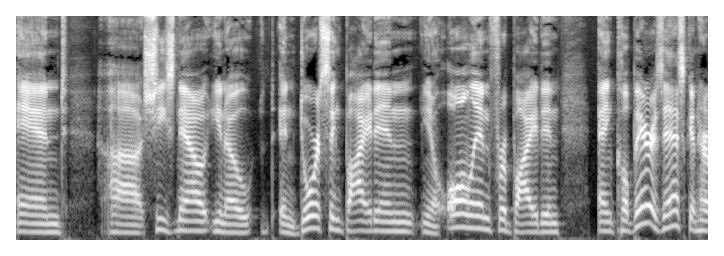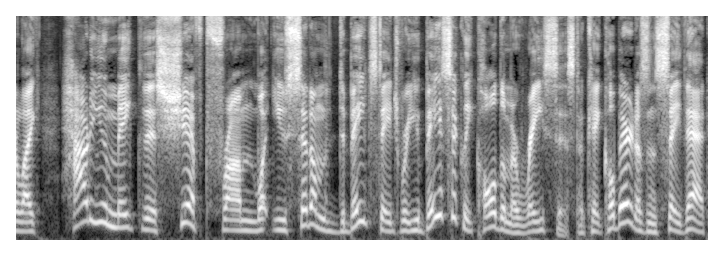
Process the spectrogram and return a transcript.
and. Uh, she's now, you know, endorsing Biden, you know, all in for Biden. And Colbert is asking her, like, how do you make this shift from what you said on the debate stage, where you basically called him a racist? Okay, Colbert doesn't say that,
